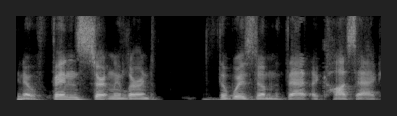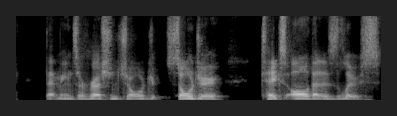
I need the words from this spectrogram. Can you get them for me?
you know, Finns certainly learned the wisdom that a Cossack, that means a Russian soldier, soldier takes all that is loose.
